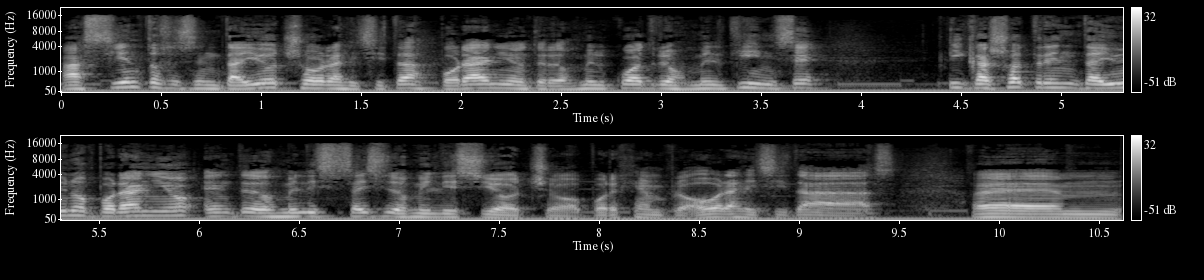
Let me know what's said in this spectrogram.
a 168 obras licitadas por año entre 2004 y 2015 y cayó a 31 por año entre 2016 y 2018, por ejemplo, obras licitadas. Eh,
